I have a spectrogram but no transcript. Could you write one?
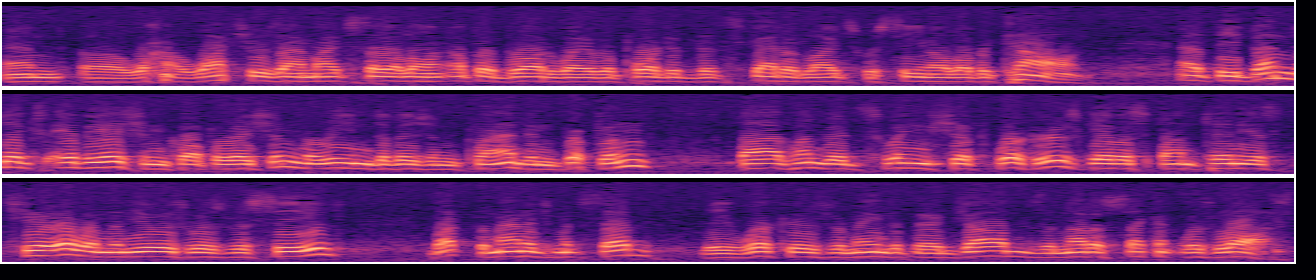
and uh, watchers, I might say, along Upper Broadway reported that scattered lights were seen all over town. At the Bendix Aviation Corporation Marine Division plant in Brooklyn, 500 swing shift workers gave a spontaneous cheer when the news was received, but the management said the workers remained at their jobs and not a second was lost.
